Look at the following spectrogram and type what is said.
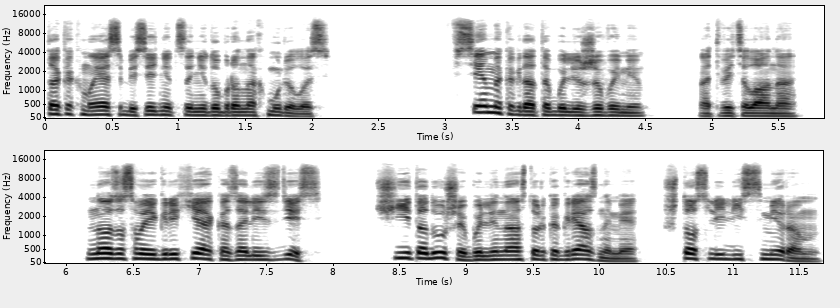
так как моя собеседница недобро нахмурилась. «Все мы когда-то были живыми», — ответила она, «но за свои грехи оказались здесь. Чьи-то души были настолько грязными, что слились с миром».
